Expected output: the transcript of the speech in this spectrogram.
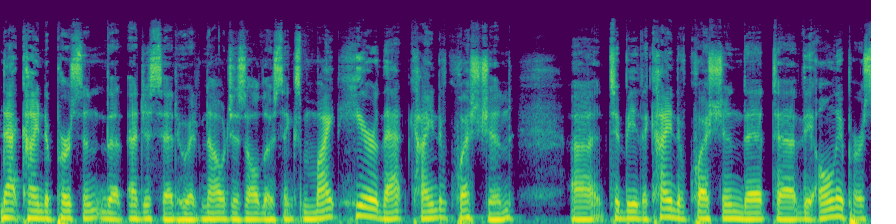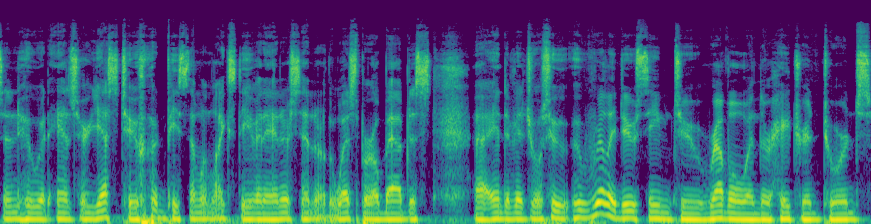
that kind of person that I just said, who acknowledges all those things, might hear that kind of question uh, to be the kind of question that uh, the only person who would answer yes to would be someone like Steven Anderson or the Westboro Baptist uh, individuals who, who really do seem to revel in their hatred towards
